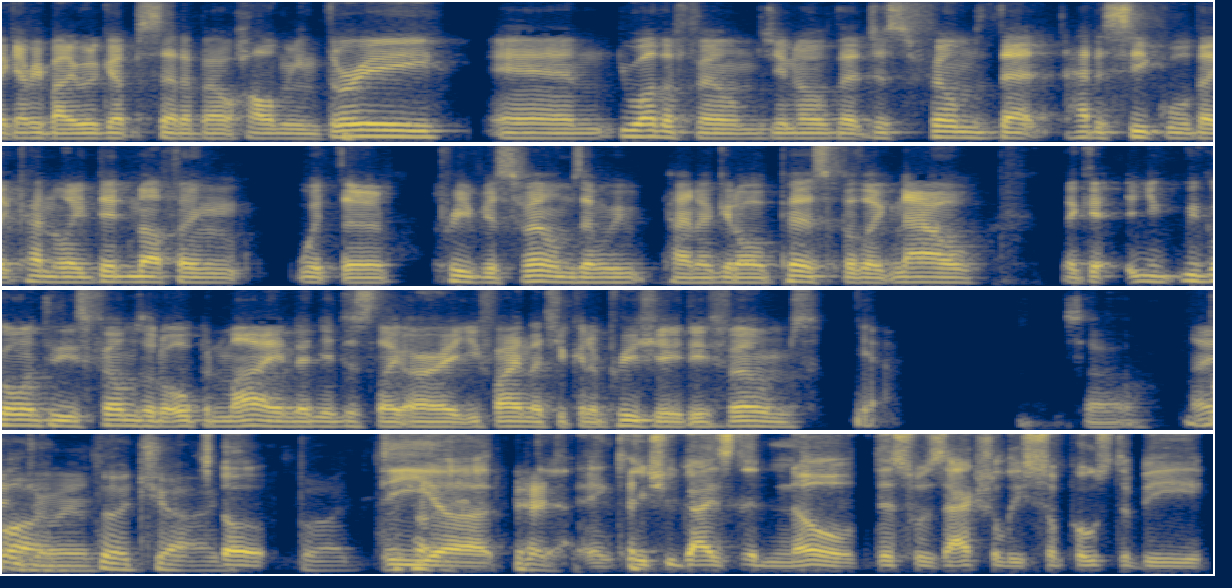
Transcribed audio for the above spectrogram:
like everybody would get upset about Halloween three and a few other films, you know, that just films that had a sequel that kind of like did nothing with the previous films, and we kind of get all pissed. But like now, like it- you, you go into these films with an open mind, and you're just like, all right, you find that you can appreciate these films. Yeah. So I Bud enjoy it. the Chud. so Bud. the uh in case you guys didn't know, this was actually supposed to be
